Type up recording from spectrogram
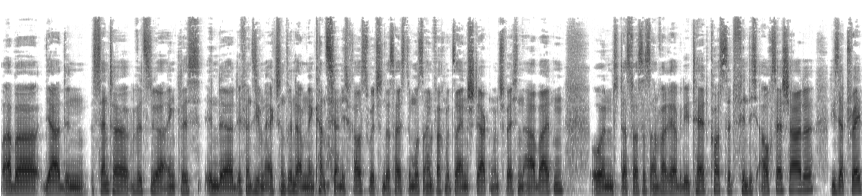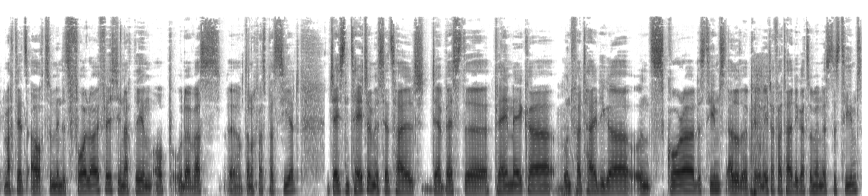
Aber ja, den Center willst du ja eigentlich in der defensiven Action drin haben, den kannst du ja nicht rausswitchen. Das heißt, du musst einfach mit seinen Stärken und Schwächen arbeiten. Und das, was es an Variabilität kostet, finde ich auch sehr schade. Dieser Trade macht jetzt auch zumindest vorläufig, je nachdem, ob oder was, äh, ob da noch was passiert. Jason Tatum ist jetzt halt der beste Playmaker mhm. und Verteidiger und Scorer des Teams, also der Perimeterverteidiger zumindest des Teams,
